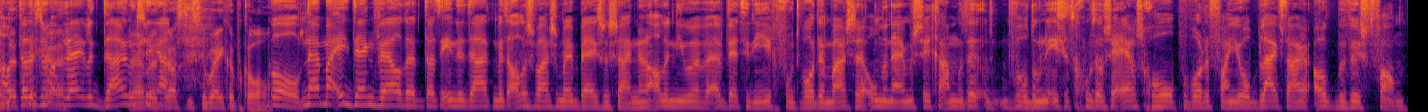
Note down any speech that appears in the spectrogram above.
als, dat is wel redelijk duidelijk. Een drastische wake-up call. call. Nee, maar ik denk wel dat, dat inderdaad met alles waar ze mee bezig zijn... en alle nieuwe wetten die ingevoerd worden... waar ze ondernemers zich aan moeten voldoen... is het goed als ze ergens geholpen worden van... joh, blijf daar ook bewust van.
